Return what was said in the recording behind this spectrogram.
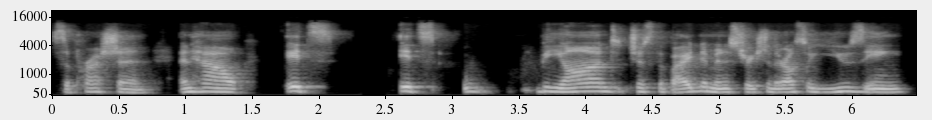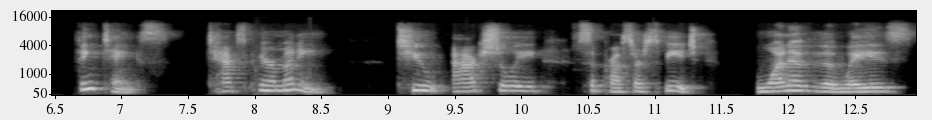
suppression, and how it's it's beyond just the Biden administration. They're also using think tanks, taxpayer money to actually suppress our speech. One of the ways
